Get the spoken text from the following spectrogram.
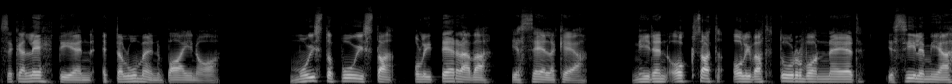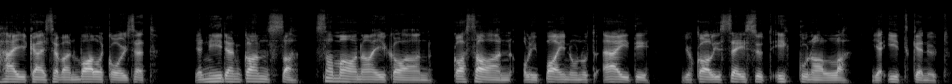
sekä lehtien että lumen painoa. Muisto puista oli terävä ja selkeä. Niiden oksat olivat turvonneet ja silmiä häikäisevän valkoiset, ja niiden kanssa samaan aikaan Kasaan oli painunut äiti, joka oli seissyt ikkunalla ja itkenyt.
